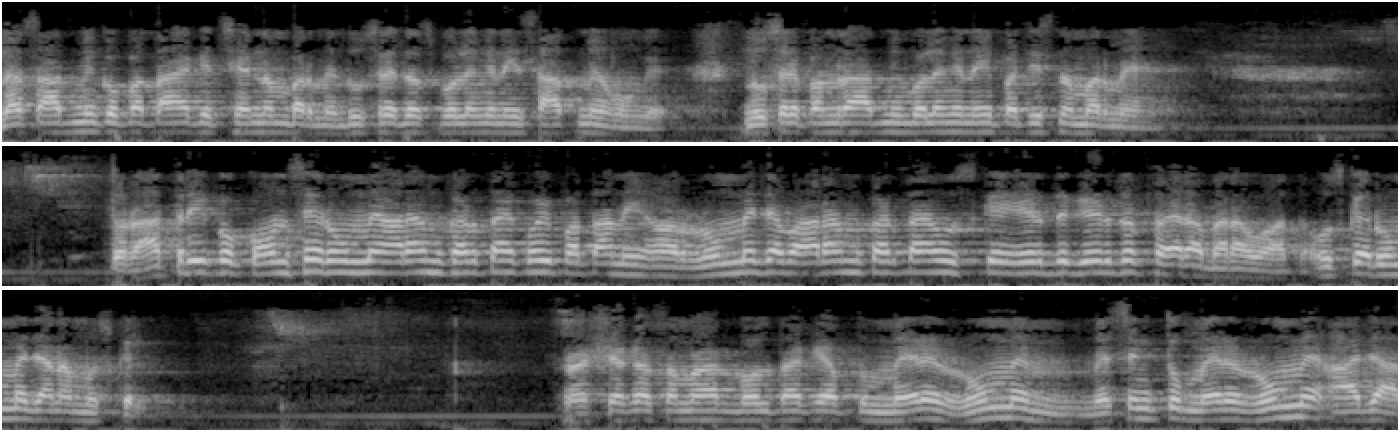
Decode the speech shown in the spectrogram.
दस आदमी को पता है कि छह नंबर में, दूसरे दस बोलेंगे नहीं, सात में होंगे। दूसरे पंद्रह आदमी बोलेंगे नहीं, पच्चीस नंबर में है। तो रात्रि को कौन से रूम में आराम करता है कोई पता नहीं, और रूम में जब आराम करता है, उसके इर्द गिर्द फेरा भरा हुआ था, उसके रूम में जाना मुश्किल। रशिया का सम्राट बोलता कि अब तुम मेरे रूम में, मिसिंग, तू मेरे रूम में आ जा,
